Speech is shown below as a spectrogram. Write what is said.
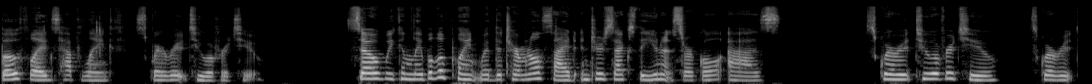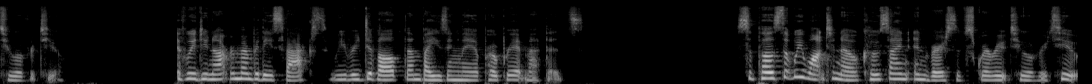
both legs have length square root 2 over 2. So we can label the point where the terminal side intersects the unit circle as square root 2 over 2 square root 2 over 2. If we do not remember these facts, we redevelop them by using the appropriate methods. Suppose that we want to know cosine inverse of square root 2 over 2.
